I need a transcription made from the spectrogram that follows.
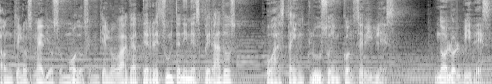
aunque los medios o modos en que lo haga te resulten inesperados o hasta incluso inconcebibles. No lo olvides.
